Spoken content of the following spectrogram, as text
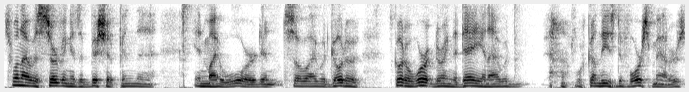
it's when I was serving as a bishop in the in my ward, and so I would go to go to work during the day, and I would work on these divorce matters,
